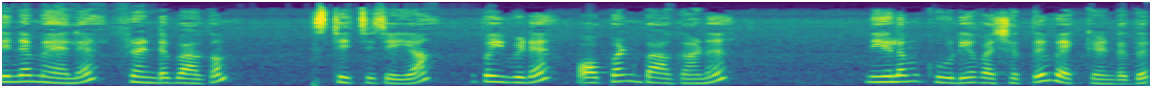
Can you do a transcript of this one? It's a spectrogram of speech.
ഇതിന്റെ മേലെ ഫ്രണ്ട് ഭാഗം സ്റ്റിച്ച് ചെയ്യാം. അപ്പോൾ ഇവിടെ ഓപ്പൺ ഭാഗമാണ് നീളം കൂടിയ വശത്ത് വെക്കേണ്ടത്.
